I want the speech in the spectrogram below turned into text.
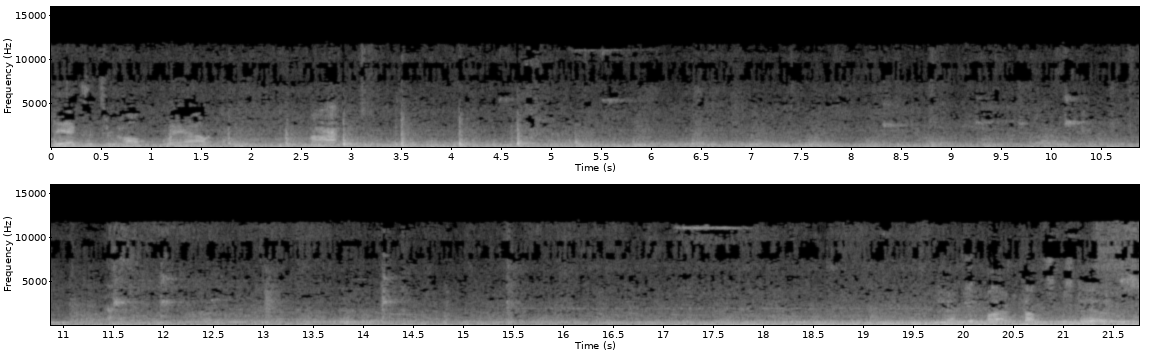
The exits are called way out. By without some stairs.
